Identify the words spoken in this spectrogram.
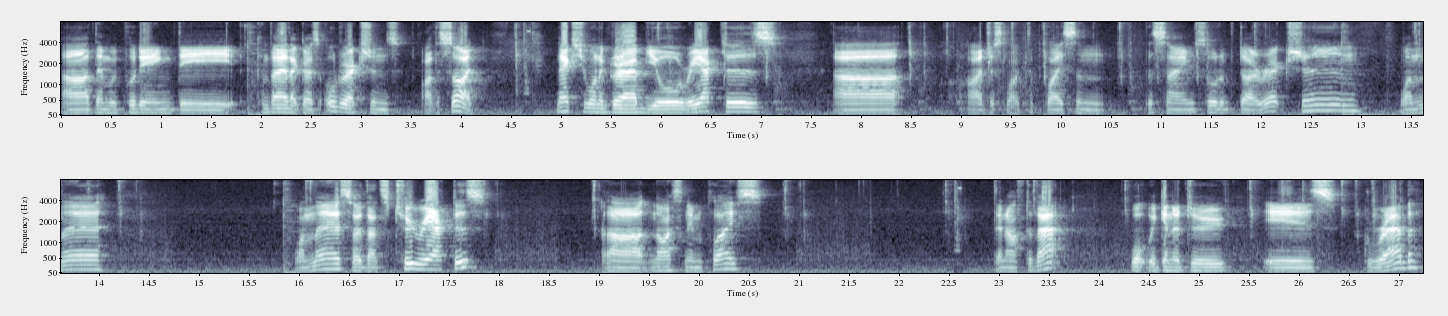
Uh, then we're putting the conveyor that goes all directions either side. Next, you want to grab your reactors. Uh, I just like to place them the same sort of direction. One there, one there. So that's two reactors. Uh, nice and in place. Then after that, what we're going to do is grab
